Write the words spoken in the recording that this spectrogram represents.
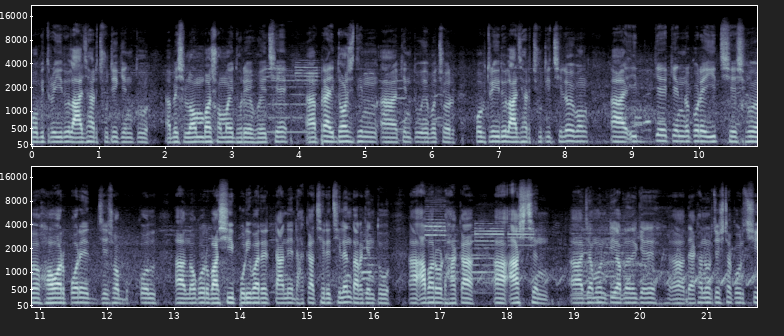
পবিত্র ঈদুল আজহার ছুটি কিন্তু বেশ লম্বা সময় ধরে হয়েছে। প্রায় দশ দিন কিন্তু এবছর পবিত্র ঈদুল আজহার ছুটি ছিল এবং ঈদকে কেন্দ্র করে ঈদ শেষ হওয়ার পরে যে সকল নগরবাসী পরিবারের টানে ঢাকা ছেড়েছিলেন, তারা কিন্তু আবারও ঢাকা আসছেন। যেমনটি আপনাদেরকে দেখানোর চেষ্টা করছি।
